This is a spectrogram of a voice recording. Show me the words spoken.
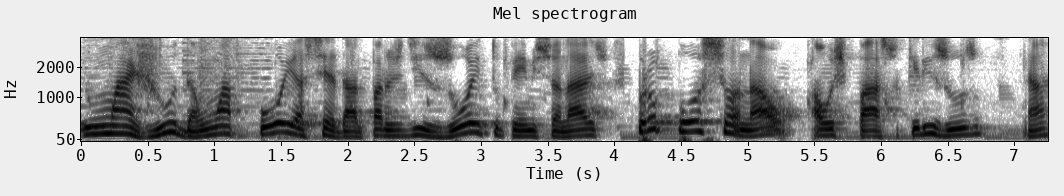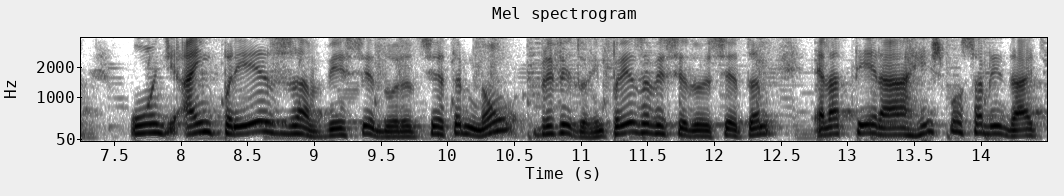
uma ajuda, um apoio a ser dado para os 18 permissionários, proporcional ao espaço que eles usam, tá? Onde a empresa vencedora do certame, não a prefeitura, a empresa vencedora do certame, ela terá a responsabilidade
